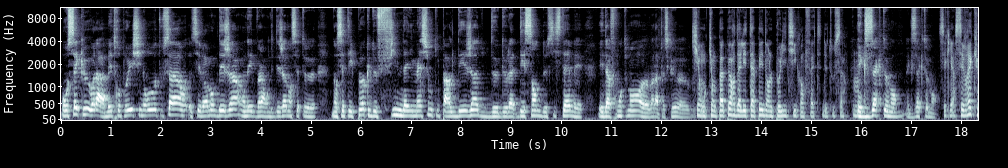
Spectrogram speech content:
on sait que voilà, Metropolis, Shinro, tout ça, c'est vraiment déjà, on est voilà, on est déjà dans cette dans cette époque de films d'animation qui parlent déjà de, de la descente de système et, et d'affrontements, voilà, parce que qui ont qui ont pas peur d'aller taper dans le politique en fait de tout ça. Exactement, exactement. C'est clair. C'est vrai que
